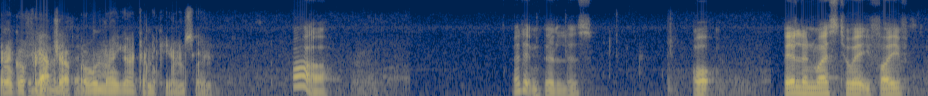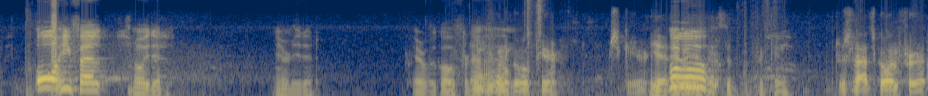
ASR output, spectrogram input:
Trying to go for that drop. anything? Oh my god, Dominic, you're insane. Oh. I didn't build this. Oh. Building West 285. Oh, he fell! No, he didn't. Nearly did. Here we go for that. you want to um, go up here? I'm scared. Yeah, there Oh! it is. Next to freaking There's lads going for it.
